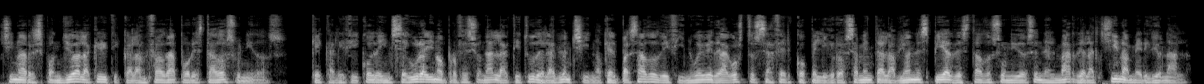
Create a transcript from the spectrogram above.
China respondió a la crítica lanzada por Estados Unidos, que calificó de insegura y no profesional la actitud del avión chino que el pasado 19 de agosto se acercó peligrosamente al avión espía de Estados Unidos en el mar de la China Meridional,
